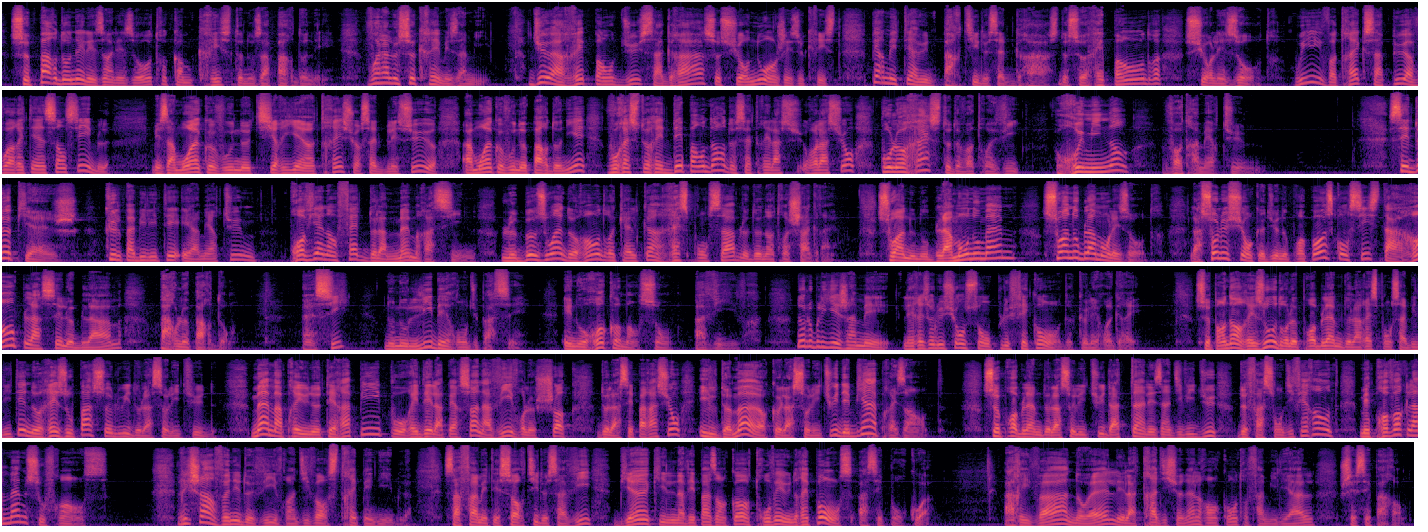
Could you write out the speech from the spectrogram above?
Se pardonner les uns les autres comme Christ nous a pardonné. Voilà le secret, mes amis. Dieu a répandu sa grâce sur nous en Jésus-Christ. Permettez à une partie de cette grâce de se répandre sur les autres. Oui, votre ex a pu avoir été insensible, mais à moins que vous ne tiriez un trait sur cette blessure, à moins que vous ne pardonniez, vous resterez dépendant de cette relation pour le reste de votre vie, ruminant votre amertume. Ces deux pièges, culpabilité et amertume, proviennent en fait de la même racine, le besoin de rendre quelqu'un responsable de notre chagrin. Soit nous nous blâmons nous-mêmes, soit nous blâmons les autres. La solution que Dieu nous propose consiste à remplacer le blâme par le pardon. Ainsi, nous nous libérons du passé et nous recommençons à vivre. Ne l'oubliez jamais, les résolutions sont plus fécondes que les regrets. Cependant, résoudre le problème de la responsabilité ne résout pas celui de la solitude. Même après une thérapie pour aider la personne à vivre le choc de la séparation, il demeure que la solitude est bien présente. Ce problème de la solitude atteint les individus de façon différente, mais provoque la même souffrance. Richard venait de vivre un divorce très pénible. Sa femme était sortie de sa vie, bien qu'il n'avait pas encore trouvé une réponse à ses pourquoi. Arriva Noël et la traditionnelle rencontre familiale chez ses parents.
